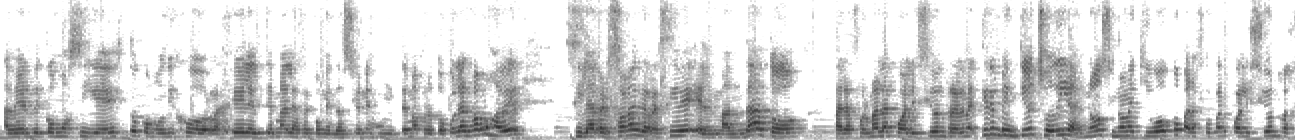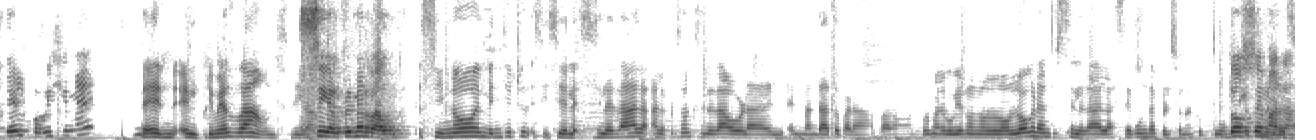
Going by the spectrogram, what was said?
a ver de cómo sigue esto. Como dijo Rachel, el tema de las recomendaciones es un tema protocolar. Vamos a ver si la persona que recibe el mandato para formar la coalición realmente. Tienen 28 días, ¿no? Si no me equivoco, para formar coalición, Rachel, corrígeme. En el primer round, digamos. Sí, el primer round. Si no, en 28, si, se, le, da a la, persona que se le da ahora el, mandato para, formar el gobierno no lo logra, entonces se le da a la segunda persona que obtuvo dos semanas.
